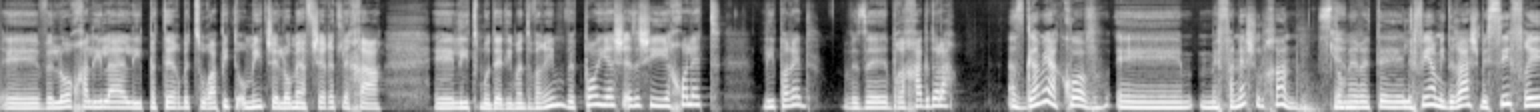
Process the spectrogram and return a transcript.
אה, ולא חלילה להיפטר בצורה פתאומית שלא מאפשרת לך אה, להתמודד עם הדברים, ופה יש איזושהי יכולת להיפרד, וזו ברכה גדולה. אז גם יעקב אה, מפנה שולחן. כן. זאת אומרת, אה, לפי המדרש בספרי,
